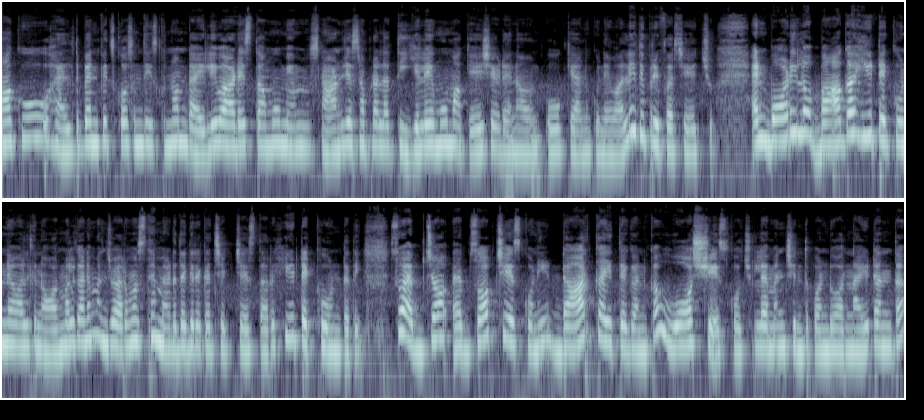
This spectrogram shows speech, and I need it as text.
మాకు హెల్త్ బెనిఫిట్స్ కోసం తీసుకున్నాం. డైలీ వాడేస్తాము. మేము స్నానం చేసినప్పుడు అలా తీయలేము. మాకు ఏ షేడ్ అయినా ఓకే అనుకునే వాళ్ళు ఇది ప్రిఫర్ చేయొచ్చు. అండ్ బాడీలో బాగా హీట్ ఎక్కువ ఉండే వాళ్ళకి నార్మల్గానే మన జ్వరం వస్తే మెడ దగ్గరగా చెక్ చేస్తారు. హీట్ ఎక్కువ ఉంటుంది. సో అబ్జా అబ్జార్బ్ చేసుకొని డార్క్ అయితే కనుక వాష్ చేసుకోవచ్చు. లెమన్ చింతపండు ఆర్ నైట్ అంతా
